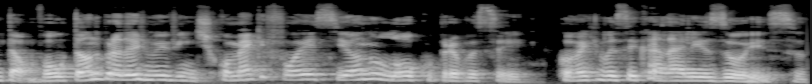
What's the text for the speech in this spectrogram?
Então, voltando para 2020, como é que foi esse ano louco para você? Como é que você canalizou isso?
